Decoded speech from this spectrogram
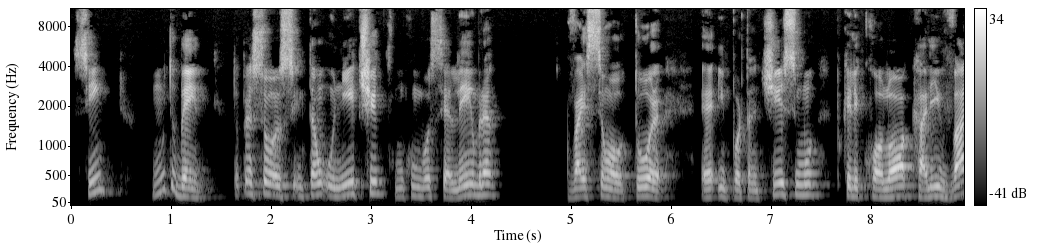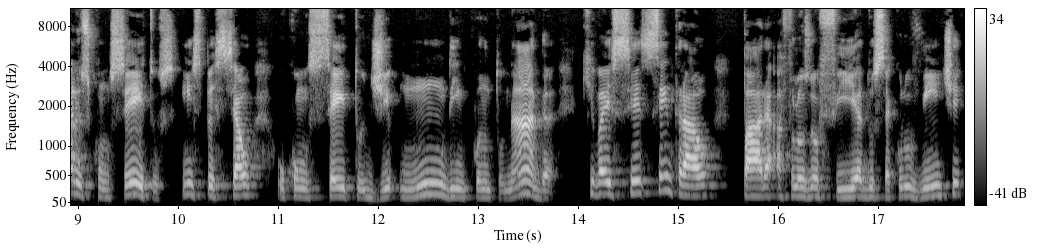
Sim? Muito bem. Então, pessoas, então o Nietzsche, como você lembra, vai ser um autor é importantíssimo, porque ele coloca ali vários conceitos, em especial o conceito de mundo enquanto nada, que vai ser central para a filosofia do século XX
